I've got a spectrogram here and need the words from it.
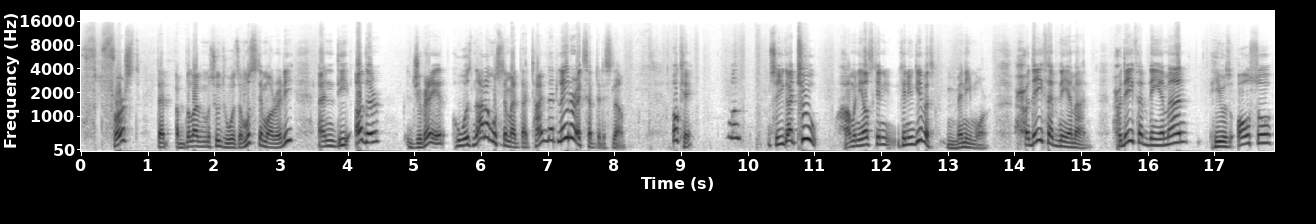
First, that Abdullah ibn Masud, who was a Muslim already, and the other, Jubair, who was not a Muslim at that time, that later accepted Islam. Okay, well, so you got two. How many else can you, can you give us? Many more. Hudayf ibn Yaman. Hudayf ibn Yaman he was also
